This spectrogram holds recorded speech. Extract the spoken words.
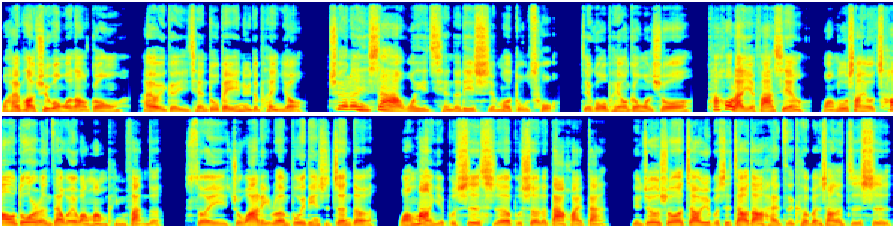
我还跑去问我老公，还有一个以前读北一女的朋友，确认一下我以前的历史有没有读错。结果我朋友跟我说，他后来也发现网络上有超多人在为王莽平反的，所以主蛙理论不一定是真的。王莽也不是十恶不赦的大坏蛋。也就是说，教育不是教导孩子课本上的知识。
